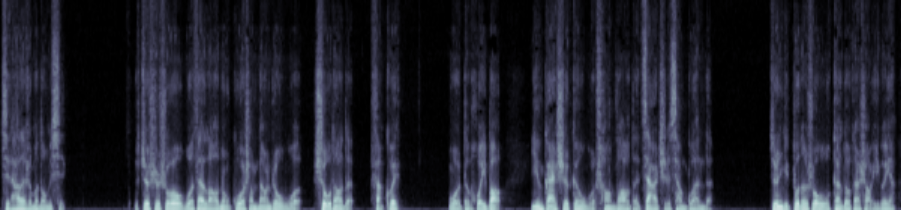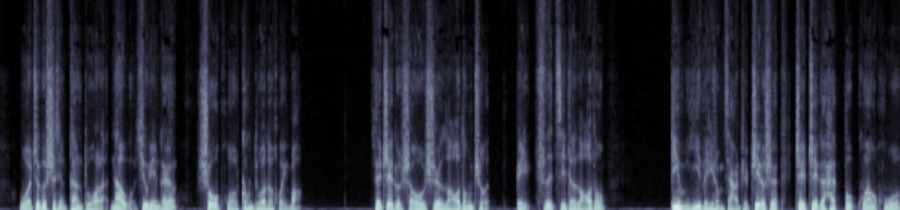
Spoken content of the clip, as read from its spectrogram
其他的什么东西，就是说我在劳动过程当中我收到的反馈，我的回报应该是跟我创造的价值相关的，就是你不能说我干多干少一个样，我这个事情干多了，那我就应该收获更多的回报，所以这个时候是劳动者给自己的劳动。定义的一种价值，这个是这这个还不关乎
